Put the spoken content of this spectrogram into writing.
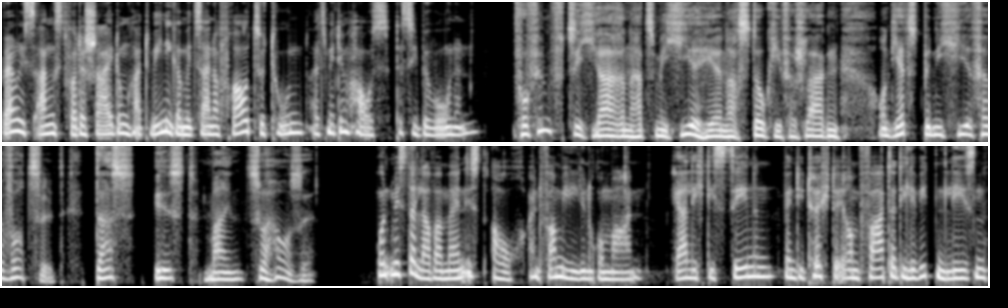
Barrys Angst vor der Scheidung hat weniger mit seiner Frau zu tun als mit dem Haus, das sie bewohnen. Vor 50 Jahren hat's mich hierher nach Stokey verschlagen und jetzt bin ich hier verwurzelt. Das ist mein Zuhause. Und Mr. Loverman ist auch ein Familienroman. Herrlich die Szenen, wenn die Töchter ihrem Vater die Leviten lesen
